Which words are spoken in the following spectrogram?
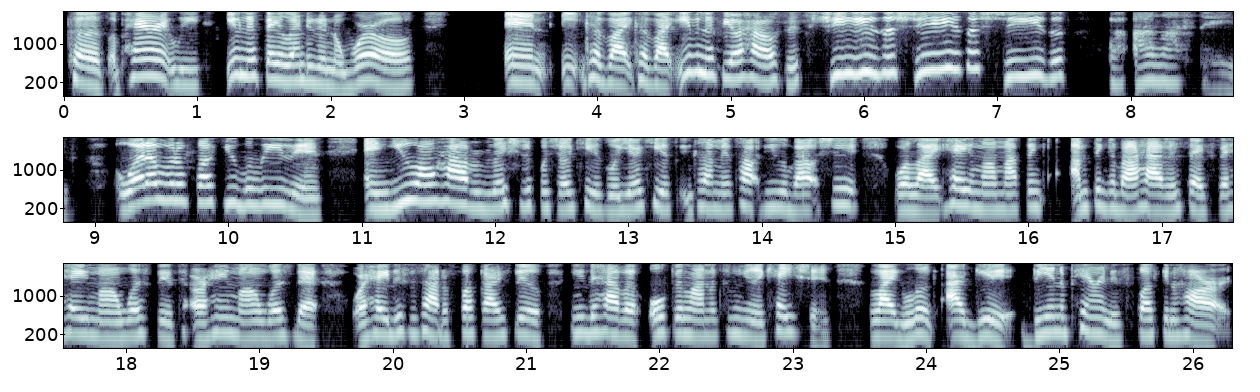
Cause apparently, even if they learned it in the world, and because like because like even if your house is Jesus, Jesus, Jesus, or Allah saves, or whatever the fuck you believe in, and you don't have a relationship with your kids where your kids can come and talk to you about shit, or like, hey mom, I think I'm thinking about having sex, or hey mom, what's this, or hey mom, what's that, or hey, this is how the fuck I feel. You need to have an open line of communication. Like, look, I get it. Being a parent is fucking hard.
